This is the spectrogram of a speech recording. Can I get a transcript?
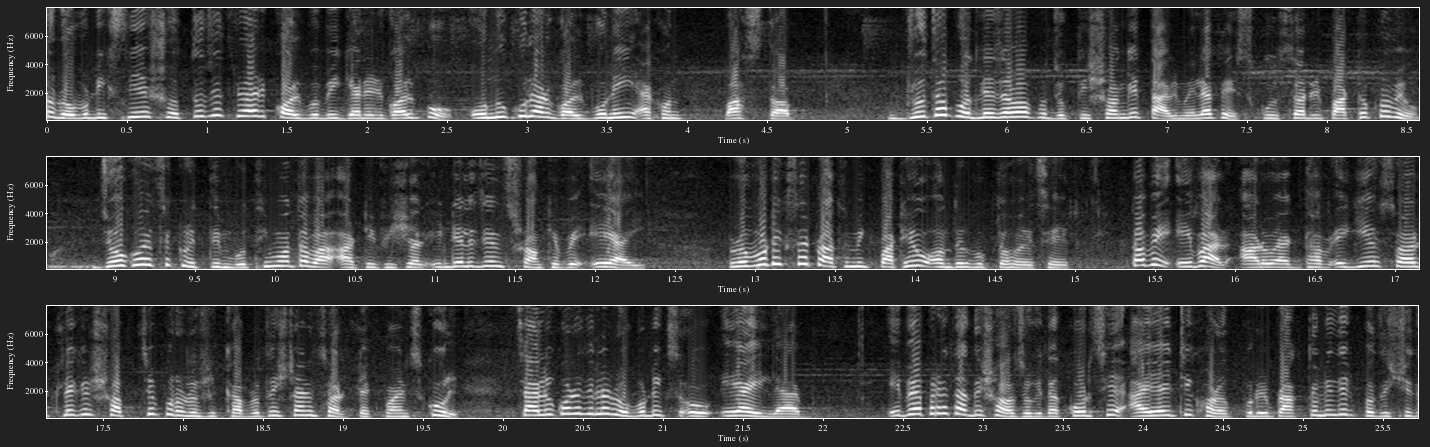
ও রোবোটিক্স নিয়ে সত্যজিৎ রায়ের কল্পবিজ্ঞানের গল্প, অনুকূল আর গল্প নেই এখন বাস্তব। দ্রুত বদলে যাওয়া প্রযুক্তির সঙ্গে তাল মেলাতে স্কুল স্তরের পাঠ্যক্রমেও যোগ হয়েছে কৃত্রিম বুদ্ধিমত্তা বা আর্টিফিশিয়াল ইন্টেলিজেন্স সংক্ষেপে এআই। রোবোটিক্সের প্রাথমিক পাঠেও অন্তর্ভুক্ত হয়েছে। তবে এবার আরও এক ধাপ এগিয়ে সল্টলেকের সবচেয়ে পুরনো শিক্ষা প্রতিষ্ঠান সল্টলেক পয়েন্ট স্কুল চালু করে দিল রোবোটিক্স ও এআই ল্যাব। এ ব্যাপারে তাদের সহযোগিতা করছে আইআইটি খড়গপুরের প্রাক্তনীদের প্রতিষ্ঠিত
